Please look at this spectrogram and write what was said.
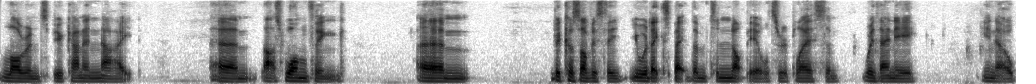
Lawrence, Buchanan, Knight, um, that's one thing. Um, because obviously you would expect them to not be able to replace them with any, you know,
